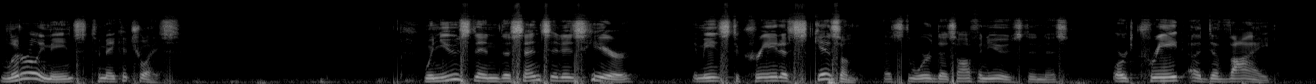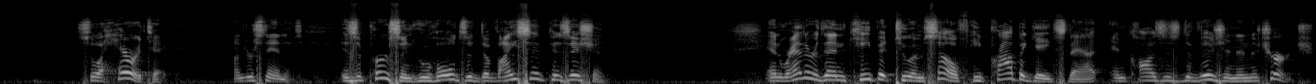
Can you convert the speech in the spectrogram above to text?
literally means to make a choice. When used in the sense it is here, it means to create a schism. That's the word that's often used in this, or create a divide. So, a heretic, understand this, is a person who holds a divisive position. And rather than keep it to himself, he propagates that and causes division in the church.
